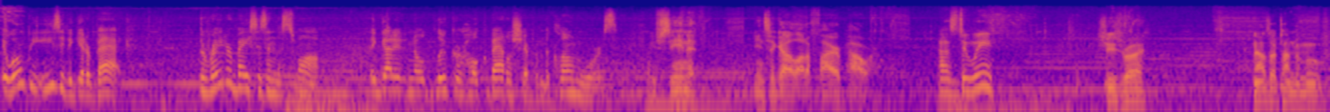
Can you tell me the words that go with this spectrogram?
It won't be easy to get her back. The Raider base is in the swamp. They gutted an old Lucrehulk battleship from the Clone Wars. We've seen it. Means they got a lot of firepower. As do we. She's right. Now's our time to move.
